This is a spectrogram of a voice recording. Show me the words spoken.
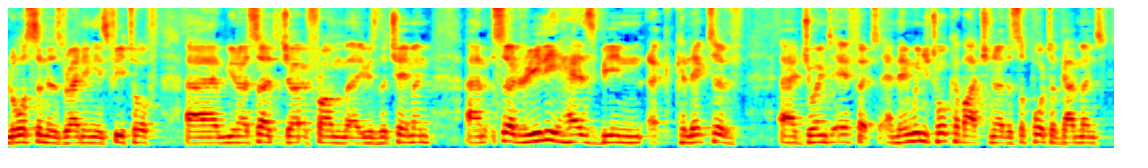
Lawson is running his feet off. Um, you know, so it's Joe from uh, who's the chairman. Um, so it really has been a collective uh, joint effort. And then when you talk about, you know, the support of government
